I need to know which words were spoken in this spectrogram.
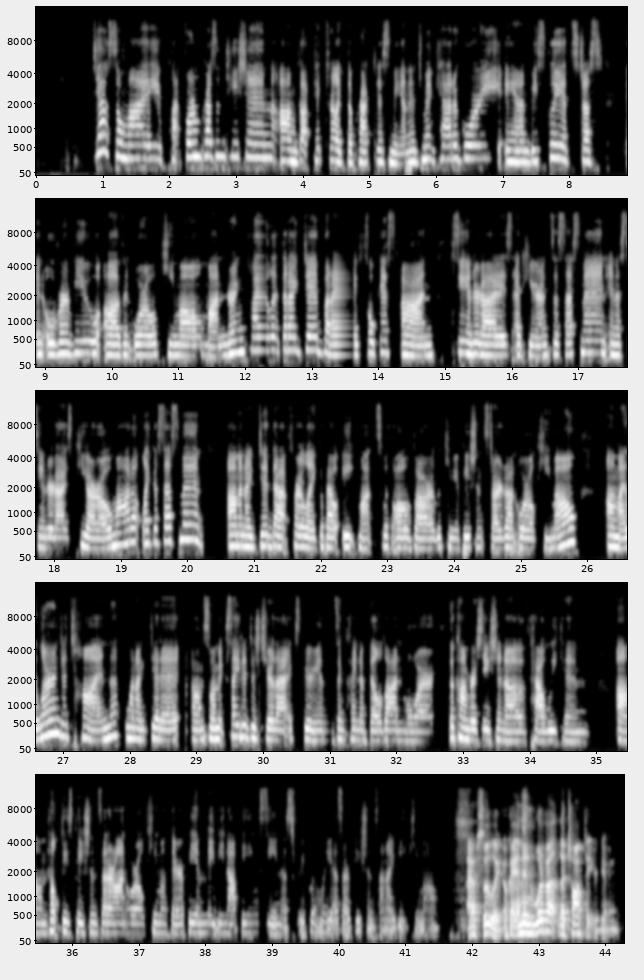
Yeah, so my platform presentation um, got picked for like the practice management category. And basically, it's just an overview of an oral chemo monitoring pilot that I did, but I focused on standardized adherence assessment and a standardized PRO model like assessment. Um, and I did that for like about eight months with all of our leukemia patients started on oral chemo. Um, I learned a ton when I did it. Um, so I'm excited to share that experience and kind of build on more the conversation of how we can um, help these patients that are on oral chemotherapy and maybe not being seen as frequently as our patients on IV chemo. Absolutely. Okay, and then what about the talk that you're giving?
